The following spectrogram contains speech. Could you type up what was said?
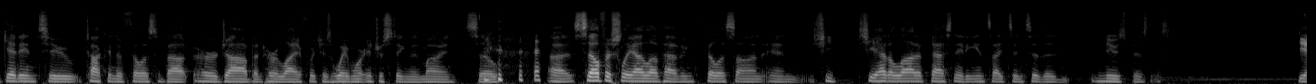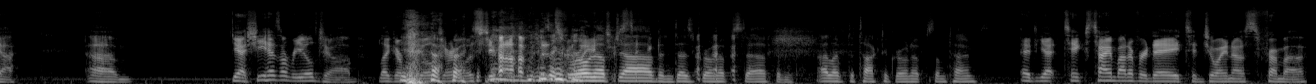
get into talking to Phyllis about her job and her life, which is way more interesting than mine. So, uh, selfishly, I love having Phyllis on, and she she had a lot of fascinating insights into the news business. Yeah. Um, yeah, she has a real job, like a real journalist job. She's It's a grown up job and does grown up stuff, and I love to talk to grown ups sometimes. and yet takes time out of her day to join us from a,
